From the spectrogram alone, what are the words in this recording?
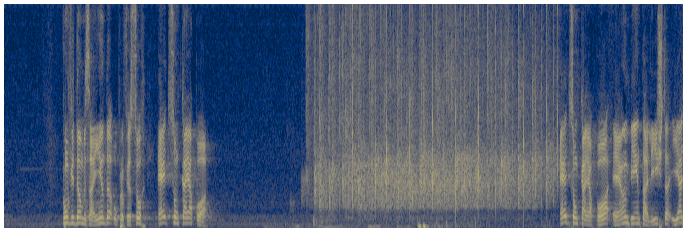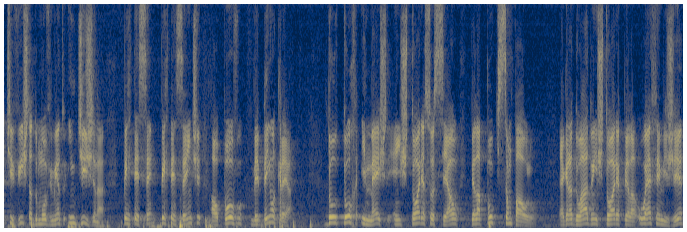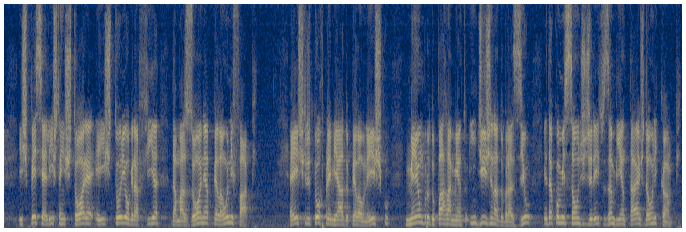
Convidamos ainda o professor Edson Caiapó, Edson Caiapó é ambientalista e ativista do movimento indígena pertencente ao povo Bebenocré. Doutor e mestre em História Social pela PUC São Paulo. É graduado em História pela UFMG, especialista em História e Historiografia da Amazônia pela Unifap. É escritor premiado pela Unesco, membro do Parlamento Indígena do Brasil e da Comissão de Direitos Ambientais da Unicamp.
